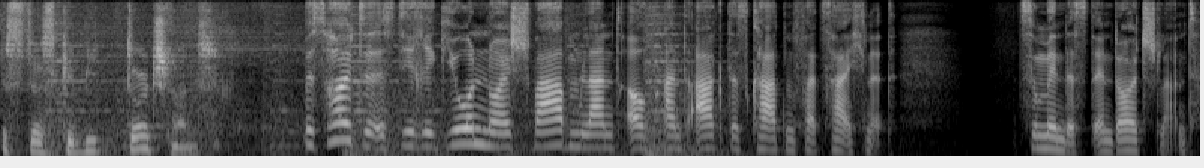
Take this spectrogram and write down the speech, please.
ist das Gebiet Deutschlands. Bis heute ist die Region Neuschwabenland auf Antarktiskarten verzeichnet. Zumindest in Deutschland.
